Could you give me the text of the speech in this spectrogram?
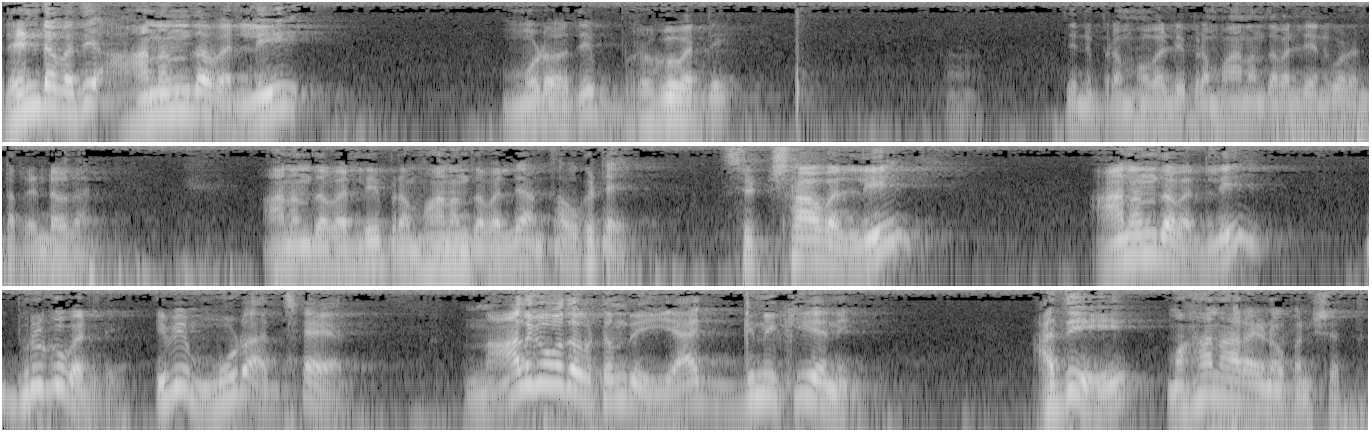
రెండవది ఆనందవల్లి మూడవది భృగువల్లి. దీన్ని బ్రహ్మవల్లి బ్రహ్మానందవల్లి అని కూడా అంటారు రెండవ దాన్ని ఆనందవల్లి బ్రహ్మానందవల్లి అంతా ఒకటే. శిక్షావల్లి ఆనందవల్లి భృగువల్లి. ఇవి మూడు అధ్యాయాలు. నాలుగవది ఒకటి ఉంది యాజ్ఞికి అని. అది మహానారాయణ ఉపనిషత్తు.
